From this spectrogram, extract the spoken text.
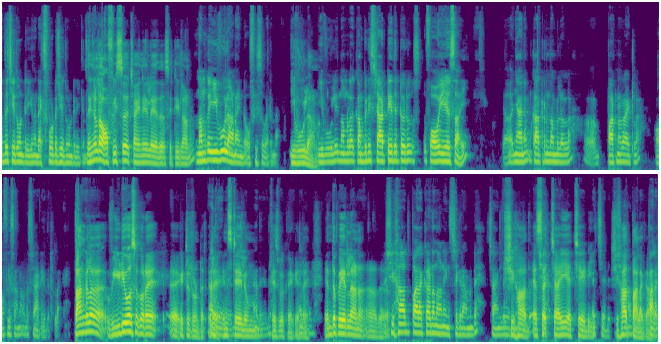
ഇത് ചെയ്തുകൊണ്ടിരിക്കുന്നുണ്ട് എക്സ്പോർട്ട് ചെയ്തുകൊണ്ടിരിക്കുന്നത് നിങ്ങളുടെ ഓഫീസ് ചൈനയിലെ ഏത് സിറ്റിയിലാണ് നമുക്ക് ഇവൂലാണ് എന്റെ ഓഫീസ് വരുന്നത്. ഇവൂലാണ്. ഇവൂൽ നമ്മൾ കമ്പനി സ്റ്റാർട്ട് ചെയ്തിട്ട് ഒരു ഫോർ ഇയേഴ്സായി ഞാനും കാർട്ടറും തമ്മിലുള്ള പാർട്ട്ണറായിട്ടുള്ള ഓഫീസാണ് അവിടെ സ്റ്റാർട്ട് ചെയ്തിട്ടുള്ളത്. താങ്കൾ വീഡിയോസ് കുറെ ഇട്ടിട്ടുണ്ട് അല്ലേ. ഇൻസ്റ്റയിലും. ഫേസ്ബുക്കിലൊക്കെ അല്ലേ. എന്ത് പേരിലാണ് അത്? ഷിഹാദ് പാലക്കാട് എന്നാണ് ഇൻസ്റ്റഗ്രാമിന്റെ channel Shihad S H I H A D Shihad Palakkad.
